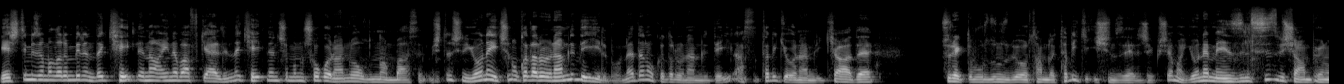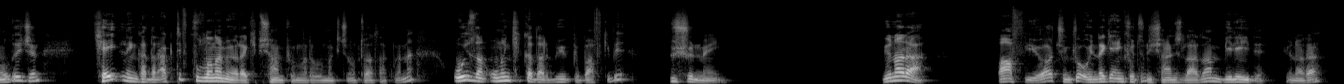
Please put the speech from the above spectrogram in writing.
geçtiğimiz yamaların birinde Caitlyn'e aynı buff geldiğinde Caitlyn için bunun çok önemli olduğundan bahsetmiştim. Şimdi Yone için o kadar önemli değil bu. Neden o kadar önemli değil? Aslında tabii ki önemli. 2 AD sürekli vurduğunuz bir ortamda tabii ki işinize yarayacak bir şey ama Yone menzilsiz bir şampiyon olduğu için Caitlyn kadar aktif kullanamıyor rakip şampiyonlara vurmak için oto ataklarını. O yüzden onunki kadar büyük bir buff gibi düşünmeyin. Yunara buff yiyor çünkü oyundaki en kötü nişancılardan biriydi Yunara.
